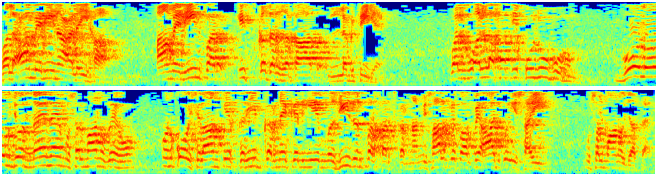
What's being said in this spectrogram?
بل عامرین علیہ پر اس قدر زکوٰۃ لگتی ہے۔ بل وہ اللہ کی قلوب وہ لوگ جو نئے نئے مسلمان ہوئے ہوں، ان کو اسلام کے قریب کرنے کے لیے مزید ان پر خرچ کرنا۔ مثال کے طور پہ آج کوئی عیسائی مسلمان ہو جاتا ہے۔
